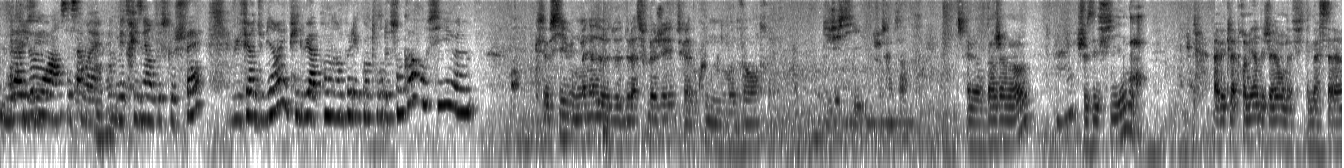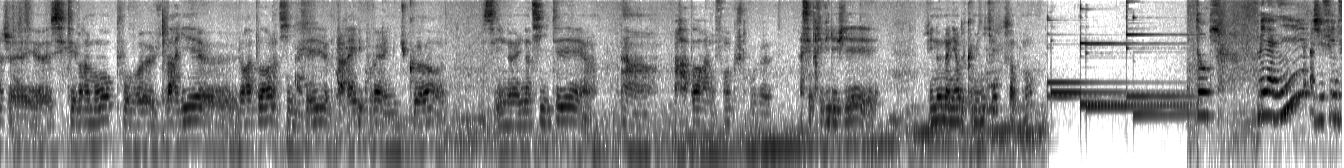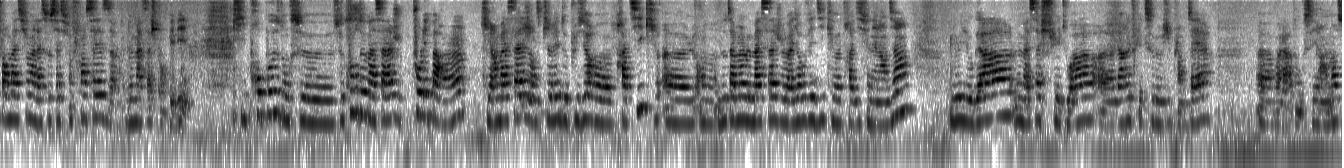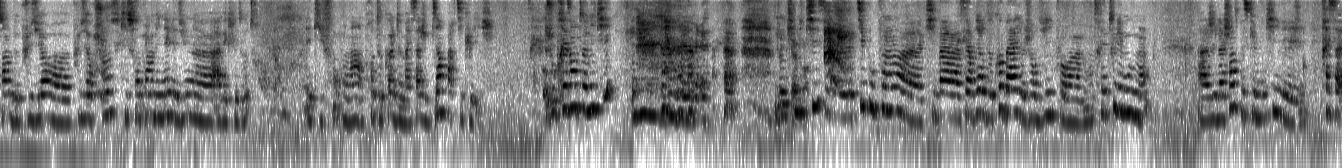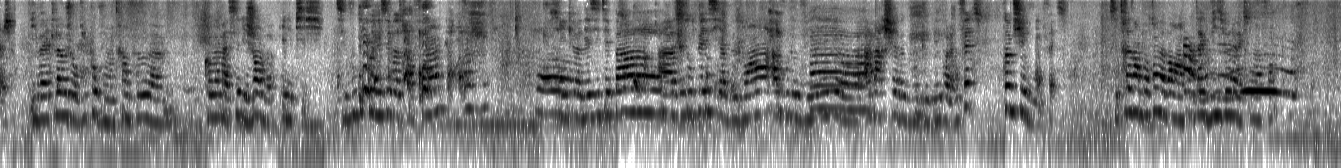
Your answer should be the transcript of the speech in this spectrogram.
maîtriser, deux mois, hein, c'est ça mhm. Maîtriser un peu ce que je fais, lui faire du bien et puis lui apprendre un peu les contours de son corps aussi. Euh. C'est aussi une manière de, la soulager parce qu'elle a beaucoup de maux de ventre, digestif, des choses comme ça. Alors Benjamin, Joséphine. Avec la première déjà on a fait des massages euh, c'était vraiment pour euh, varier le rapport, l'intimité, pareil découvrir les limites du corps. C'est une, une, intimité, un, rapport à l'enfant que je trouve euh, assez privilégié et une autre manière de communiquer tout simplement. Donc, Mélanie, j'ai fait une formation à l'association française de massage pour bébés qui propose donc ce, cours de massage pour les parents, qui est un massage inspiré de plusieurs euh, pratiques, euh, notamment le massage ayurvédique traditionnel indien, le yoga, le massage suédois, la réflexologie plantaire, voilà, donc c'est un ensemble de plusieurs, euh, plusieurs choses qui sont combinées les unes euh, avec les autres et qui font qu'on a un protocole de massage bien particulier. Je vous présente Mickey. donc Mickey, c'est le petit poupon qui va servir de cobaye aujourd'hui pour montrer tous les mouvements. J'ai de la chance parce que Mickey est très sage. Il va être là aujourd'hui pour vous montrer un peu comment masser les jambes et les pieds. Si vous connaissez votre enfant, donc euh, n'hésitez pas à stopper s'il y a besoin, à vous lever, euh, à marcher avec vos bébés. Voilà, vous faites comme chez vous en fait. C'est très important d'avoir un contact visuel avec son enfant.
